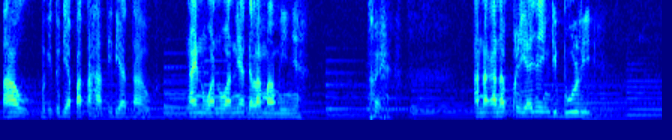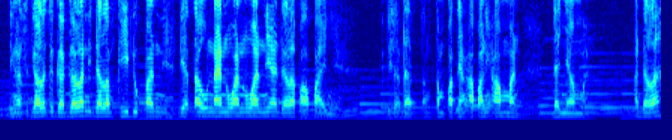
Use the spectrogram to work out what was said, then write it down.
Tahu, begitu dia patah hati dia tahu. 911-nya adalah maminya. Anak-anak prianya yang dibully. Dengan segala kegagalan di dalam kehidupannya. Dia tahu 911-nya adalah papanya bisa datang. Tempat yang paling aman dan nyaman adalah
